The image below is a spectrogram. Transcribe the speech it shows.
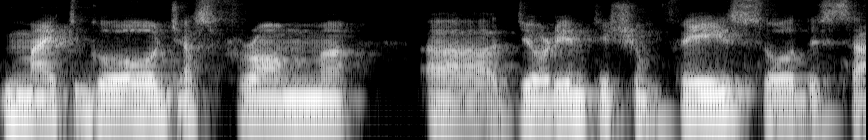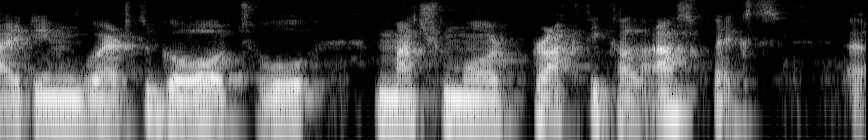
might go just from uh, the orientation phase, so deciding where to go to much more practical aspects. Uh,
